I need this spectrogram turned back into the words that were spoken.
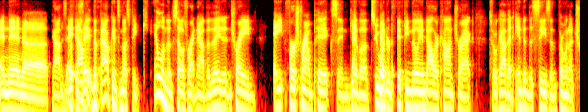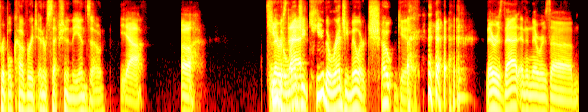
And then uh God, the, Falcon, the Falcons must be killing themselves right now that they didn't trade eight first round picks and give a $250 million contract to a guy that ended the season throwing a triple coverage interception in the end zone. Yeah. Uh Cue the that. Reggie, cue the Reggie Miller choke get. there was that, and then there was um,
